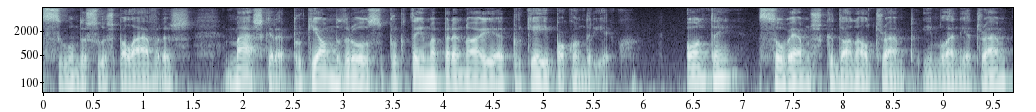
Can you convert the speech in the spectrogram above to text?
segundo as suas palavras, máscara, porque é medroso, porque tem uma paranoia, porque é hipocondríaco. Ontem soubemos que Donald Trump e Melania Trump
